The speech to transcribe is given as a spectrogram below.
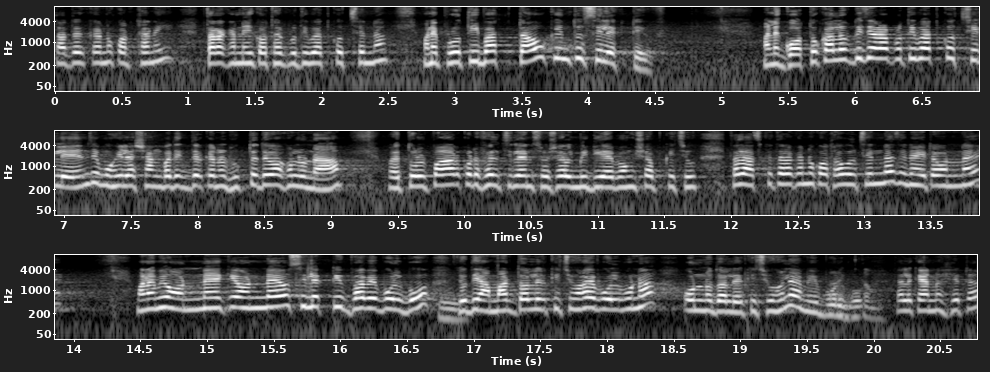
তাদের কেন কথা নেই? তারা কেন এই কথার প্রতিবাদ করছেন না? মানে প্রতিবাদটাও কিন্তু সিলেক্টিভ মানে গতকাল অবধি যারা প্রতিবাদ করছিলেন যে মহিলা সাংবাদিকদের কেন ঢুকতে দেওয়া হলো না মানে তোলপাড় করে ফেলছিলেন সোশ্যাল মিডিয়া এবং সব কিছু তাহলে আজকে তারা কেন কথা বলছেন না যে না এটা অন্যায়? মানে আমি অন্যায়কে অন্যায়ও সিলেক্টিভভাবে বলব। যদি আমার দলের কিছু হয় বলব না অন্য দলের কিছু হলে আমি বলব। তাহলে কেন সেটা?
